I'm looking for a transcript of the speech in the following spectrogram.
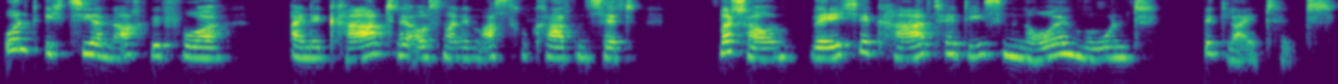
Und ich ziehe nach wie vor eine Karte aus meinem Astrokartenset. Mal schauen, welche Karte diesen Neumond begleitet.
